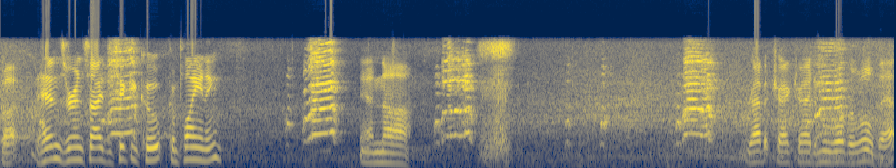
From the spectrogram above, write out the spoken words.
But the hens are inside the chicken coop complaining. And uh, rabbit tractor had to move over a little bit.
